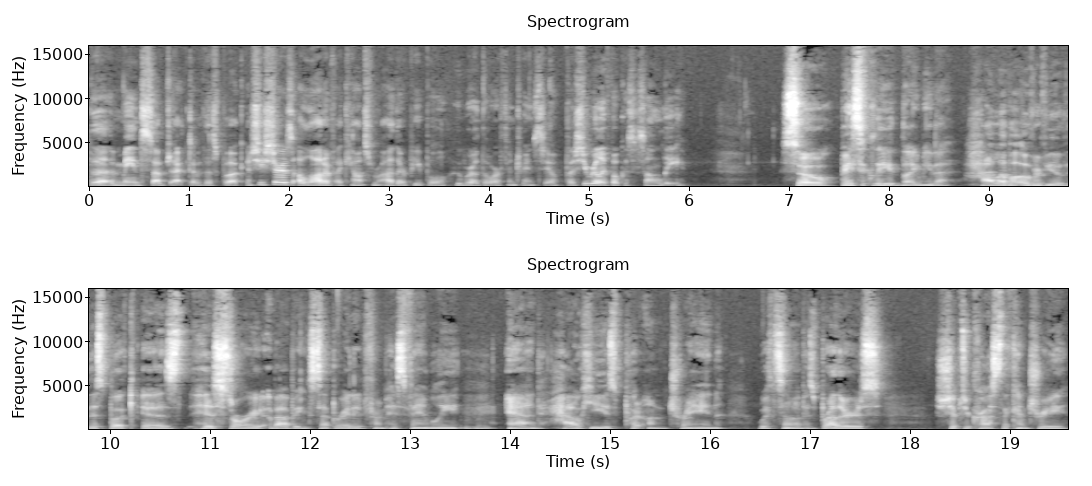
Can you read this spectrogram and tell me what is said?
the main subject of this book. And she shares a lot of accounts from other people who rode the orphan trains too. But she really focuses on Lee. So basically, like me, the high level overview of this book is his story about being separated from his family and how he is put on a train with some of his brothers, shipped across the country,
